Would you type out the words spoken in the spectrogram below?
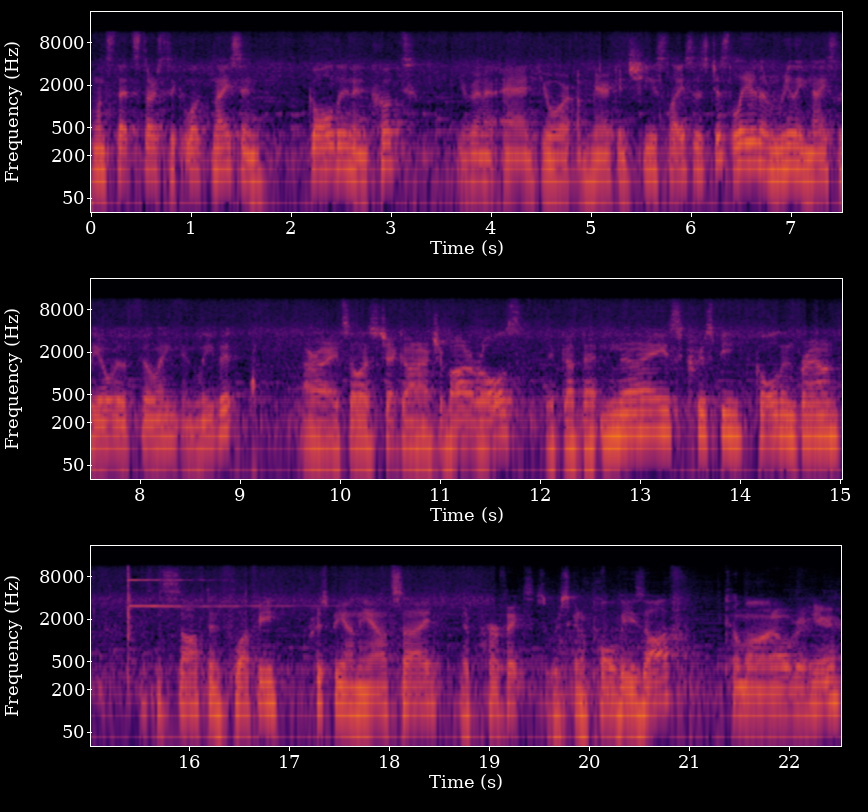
Once that starts to look nice and golden and cooked, you're gonna add your American cheese slices. Just layer them really nicely over the filling and leave it. All right, so let's check on our ciabatta rolls. They've got that nice crispy golden brown, nice and soft and fluffy, crispy on the outside. They're perfect. So we're just gonna pull these off. Come on over here.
